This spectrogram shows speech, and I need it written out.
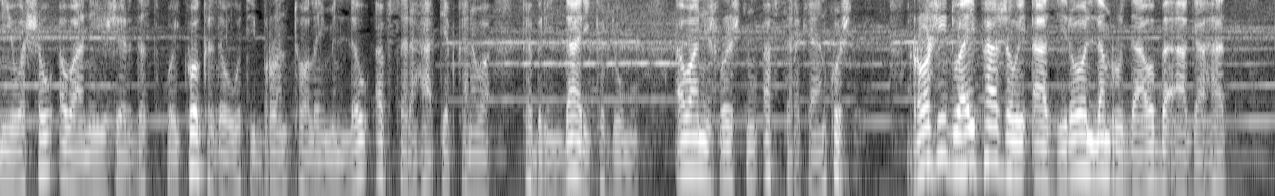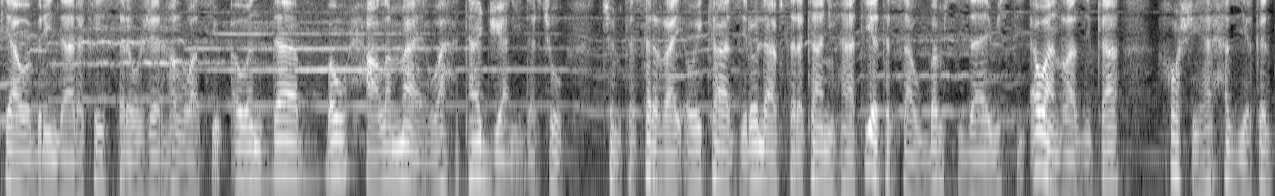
نیوەشە و ئەوانەی ژێر دەست خۆی کۆ کردەوە وتی بڕۆن تۆڵەی من لەو ئەفسەرە هاتێ بکەنەوە کە برینداری کردووم و ئەوانیش ڕۆشتن و ئەفسەرەکەیان کوشت ڕۆژی دوایی پاش ئەوەی ئازیرۆ لەم ڕووداوە بە ئاگاهات، پیاوە بریندارەکەی سەرەوژێر هەڵواسی و ئەوەندە بەو حاڵە مایەوە هەتا گیانی دەرچوو، چونکە سەرەڕای ئەوەی کە ئازیرۆ لە ئەفسەرەکانی هاتییە ترسا و بەم سزایە ویستی ئەوان ڕازی بکا، خۆشی هەر حەزیەکرد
